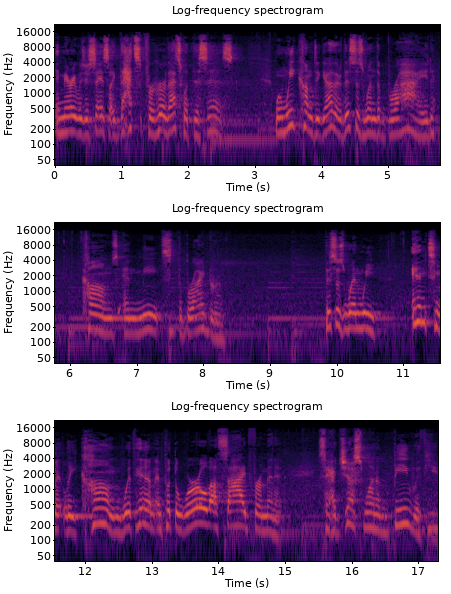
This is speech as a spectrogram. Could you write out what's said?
And Mary was just saying, it's like, that's for her, that's what this is. When we come together, this is when the bride comes and meets the bridegroom. This is when we intimately come with him and put the world aside for a minute. Say, I just want to be with you.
